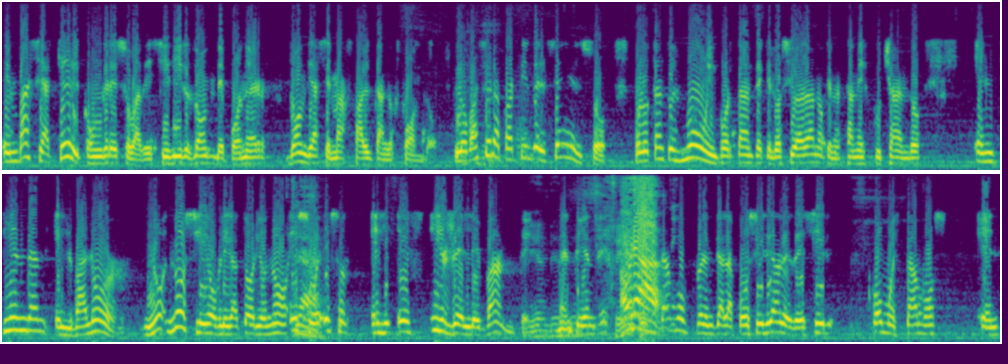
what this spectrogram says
En base a qué el Congreso va a decidir dónde poner dónde hace más falta los fondos. Lo va a hacer a partir del censo. Por lo tanto, es muy importante que los ciudadanos que nos están escuchando entiendan el valor. No, no si es obligatorio, no. Eso, eso es, es irrelevante. ¿Me entiendes? Ahora estamos frente a la posibilidad de decir cómo estamos en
